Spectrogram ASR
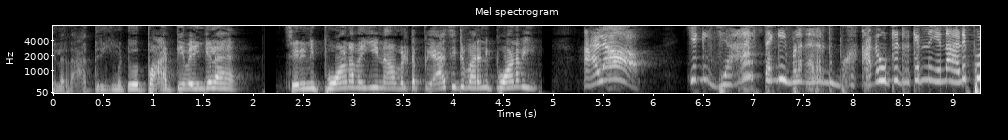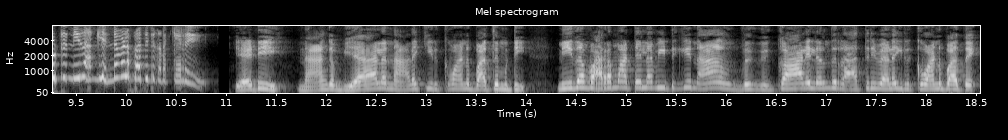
இல்ல ராத்திரிக்கு மட்டும் ஒரு பார்ட்டி வைங்கள. சரி நீ போன வை. நான் அவள்கிட்ட பேசிட்டு வரேன். நீ போன வை. ஏடி நாங்க வேலை நாளைக்கு இருக்குவான்னு பார்த்து முட்டி. நீ தான் வரமாட்டேல வீட்டுக்கு? நான் காலையில இருந்து ராத்திரி வேலை இருக்குவான்னு பார்த்தேன்.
